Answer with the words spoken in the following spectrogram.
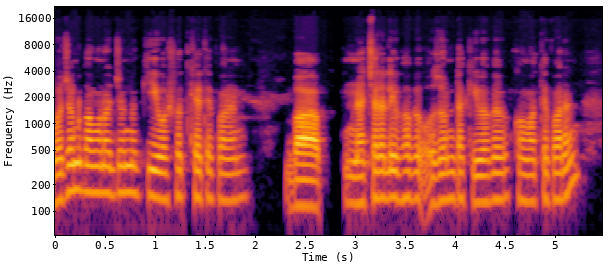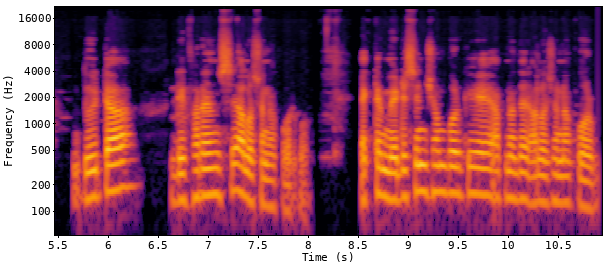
ওজন কমানোর জন্য কি ওষুধ খেতে পারেন বা ন্যাচারালিভাবে ওজনটা কীভাবে কমাতে পারেন, দুইটা ডিফারেন্সে আলোচনা করব। একটা মেডিসিন সম্পর্কে আপনাদের আলোচনা করব,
